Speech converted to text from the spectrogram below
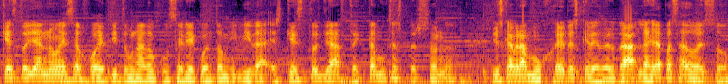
que esto ya no es el jueguecito una docuserie Cuento mi vida, es que esto ya afecta a muchas personas. Y es que habrá mujeres que de verdad le haya pasado eso.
